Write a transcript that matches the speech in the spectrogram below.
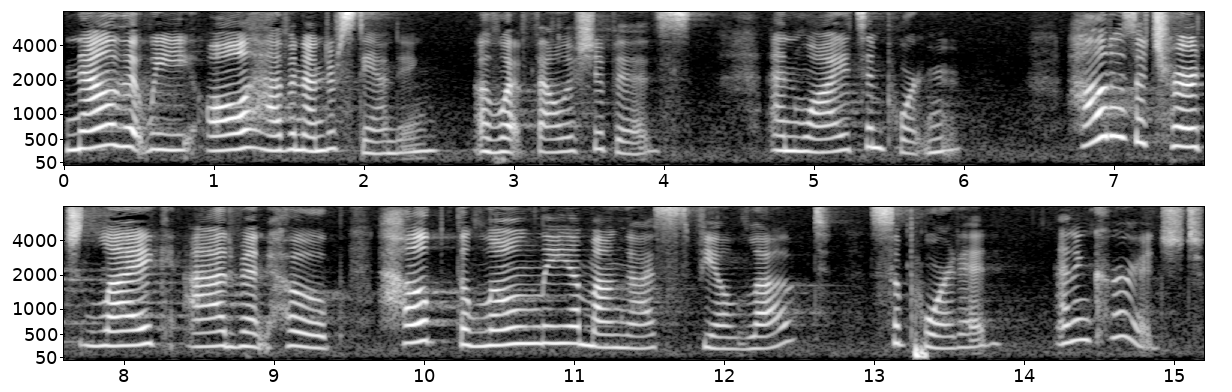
now that we all have an understanding of what fellowship is and why it's important, how does a church like Advent Hope help the lonely among us feel loved, supported, and encouraged?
